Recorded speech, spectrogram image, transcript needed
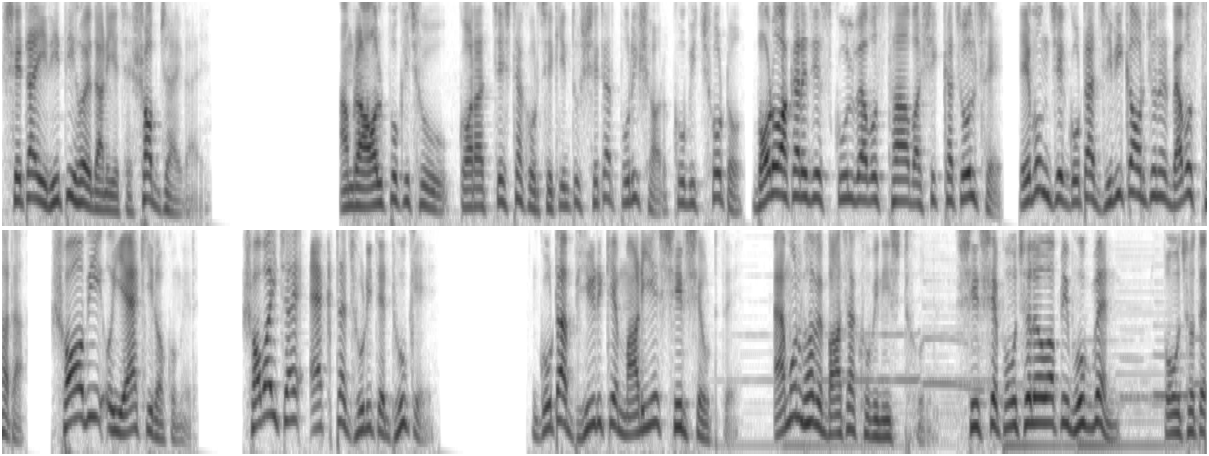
সেটাই রীতি হয়ে দাঁড়িয়েছে সব জায়গায়। আমরা অল্প কিছু করার চেষ্টা করছি, কিন্তু সেটার পরিসর খুবই ছোট। বড় আকারে যে স্কুল ব্যবস্থা বা শিক্ষা চলছে এবং যে গোটা জীবিকা অর্জনের ব্যবস্থাটা, সবই ওই একই রকমের। সবাই চায় একটা ঝুড়িতে ঢুকে, গোটা ভিড়কে মারিয়ে শীর্ষে উঠতে। এমনভাবে বাঁচা খুবই নিষ্ঠুর। শীর্ষে পৌঁছলেও আপনি ভুগবেন, পৌঁছতে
